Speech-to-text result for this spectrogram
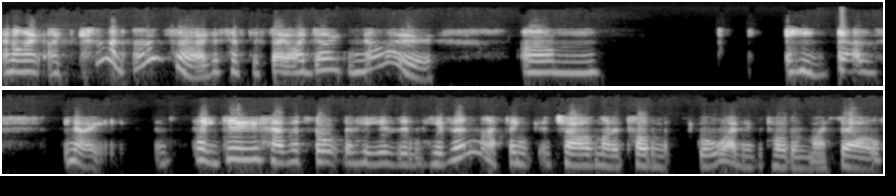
And I, I can't answer. I just have to say I don't know. Um, he does, you know, they do have a thought that he is in heaven. I think a child might have told him at school. I never told him myself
